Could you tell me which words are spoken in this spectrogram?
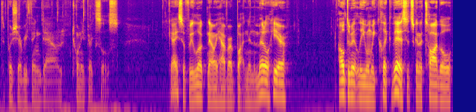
to push everything down 20 pixels. Okay, so if we look, now we have our button in the middle here. Ultimately, when we click this, it's going to toggle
